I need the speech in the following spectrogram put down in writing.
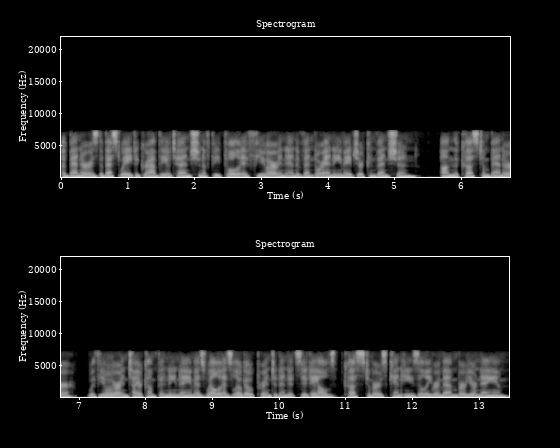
A banner is the best way to grab the attention of people if you are in an event or any major convention. On the custom banner, with your entire company name as well as logo printed and its details, customers can easily remember your name.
